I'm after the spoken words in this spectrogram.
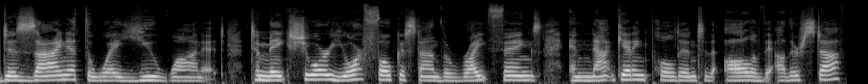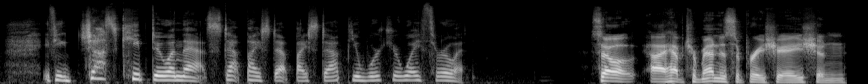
Design it the way you want it to make sure you're focused on the right things and not getting pulled into the, all of the other stuff. If you just keep doing that step by step by step, you work your way through it. So I have tremendous appreciation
